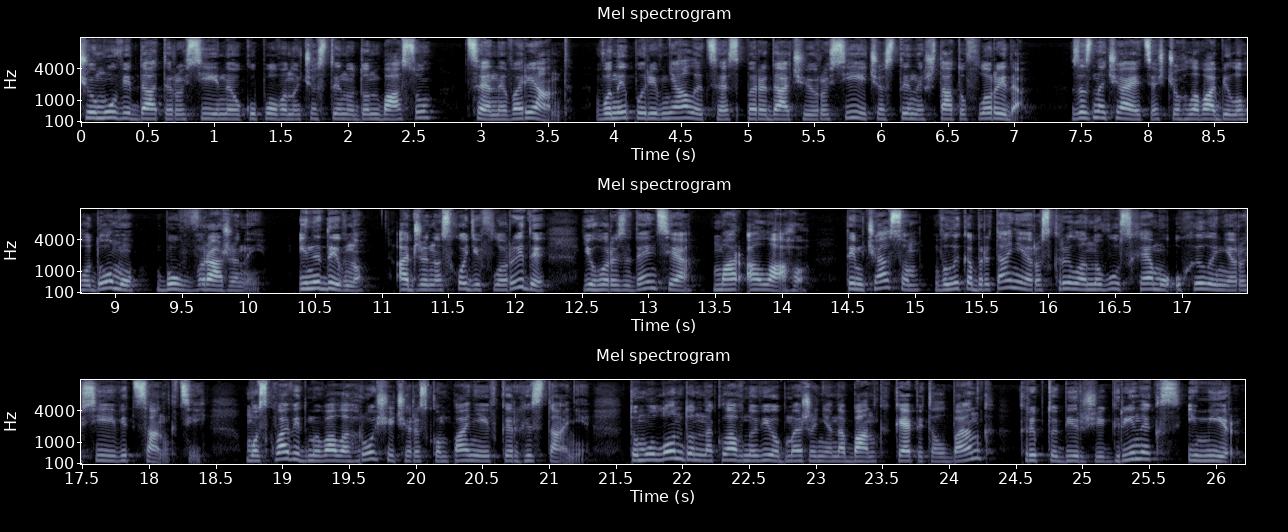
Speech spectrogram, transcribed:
чому віддати Росії неокуповану частину Донбасу це не варіант. Вони порівняли це з передачею Росії частини штату Флорида. Зазначається, що глава Білого Дому був вражений. І не дивно, адже на сході Флориди його резиденція Мар-Алаго. Тим часом Велика Британія розкрила нову схему ухилення Росії від санкцій. Москва відмивала гроші через компанії в Киргизстані. Тому Лондон наклав нові обмеження на банк Capital Bank, криптобіржі Greenex і Мір,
